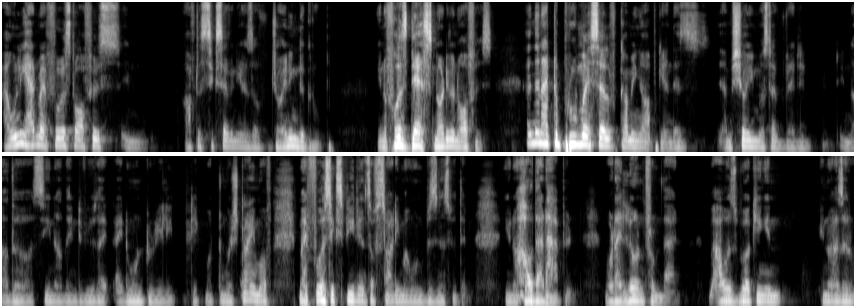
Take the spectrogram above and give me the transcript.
I only had my first office in after six, seven years of joining the group. You know, first desk, not even office, and then I had to prove myself coming up. And there's, I'm sure you must have read it in other seen other interviews. I, I don't want to really take mu- too much time of my first experience of starting my own business with him. You know how that happened, what I learned from that. I was working in you know as a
